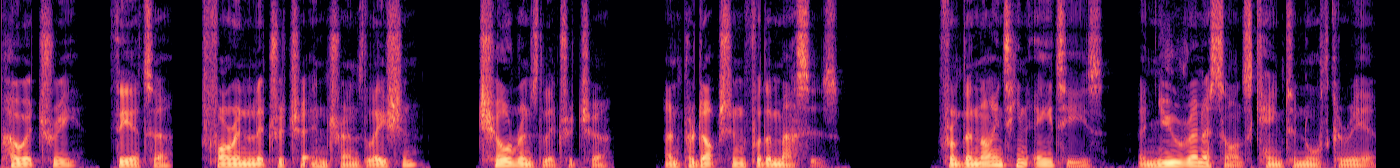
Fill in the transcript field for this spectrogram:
poetry, theatre, foreign literature in translation, children's literature, and production for the masses. From the 1980s, a new renaissance came to North Korea,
